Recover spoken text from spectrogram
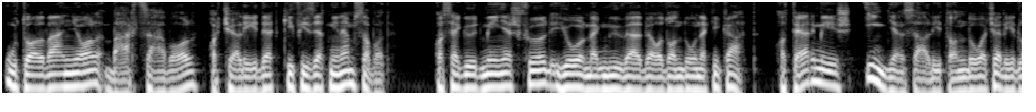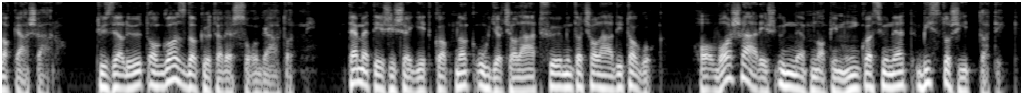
Utalványjal, bárcával a cselédet kifizetni nem szabad. A szegődményes föld jól megművelve adandó nekik át. A termés ingyen szállítandó a cseléd lakására. Tüzelőt a gazda köteles szolgáltatni. Temetési segít kapnak úgy a családfő, mint a családi tagok. A vasár és ünnepnapi munkaszünet biztosítatik.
